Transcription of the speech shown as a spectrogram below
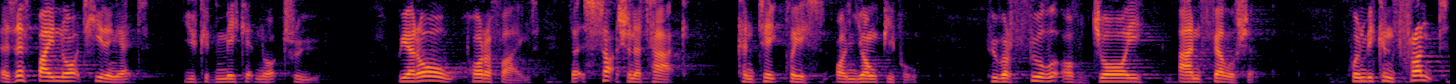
as if by not hearing it, you could make it not true. We are all horrified that such an attack can take place on young people who are full of joy and fellowship. When we confront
